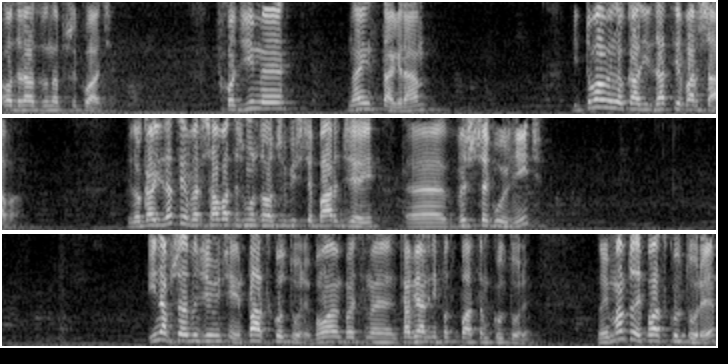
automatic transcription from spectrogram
Od razu na przykładzie. Wchodzimy na Instagram i tu mamy lokalizację Warszawa. I lokalizację Warszawa też można oczywiście bardziej e, wyszczególnić. I na przykład będziemy mieć, nie wiem, Pałac Kultury, bo mamy powiedzmy kawiarnię pod Pałacem Kultury. No i mam tutaj Pałac Kultury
